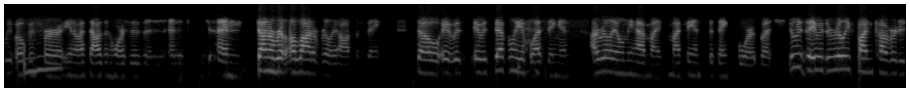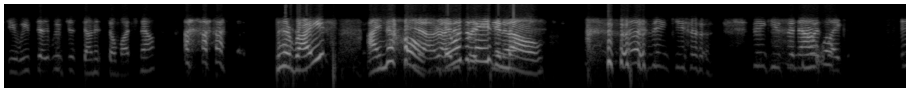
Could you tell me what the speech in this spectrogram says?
we've opened for you know a thousand horses and and and done a, re- a lot of really awesome things. So it was it was definitely a blessing and I really only have my my fans to thank for it but it was it was a really fun cover to do we've d- we've just done it so much now right? I know. Yeah, right. It was It's like, you amazing, know- though. thank you thank you so now it's like it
